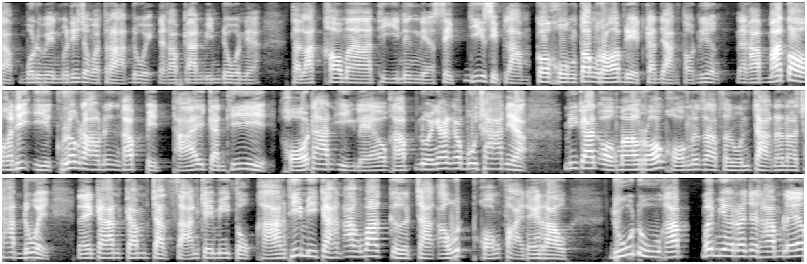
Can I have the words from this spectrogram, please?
กับบริเวณพื้นที่จังหวัดตราดด้วยนะครับการบินโดนเนี่ยทะลักเข้ามาทีหนึ่งเนี่ยสิบยี่สิบลำก็คงต้องรออัปเดตกันอย่างต่อเนื่องนะครับมาต่อกันที่อีกเรื่องราวหนึ่งครับ ปิดท้ายกันที่ขอทานอีกแล้วครับ หน่วยงานกัมพูชาเนี่ย มีการออกมาร้องของเงินสนับสนุนจากนานาชาติด้วย ในการกำจัดสารเคมีตกค้างที่มีการอ้างว่าเกิดจากอาวุธของฝ่ายไทยเรา ดูดูครับ ไม่มีอะไรจะทำแล้ว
